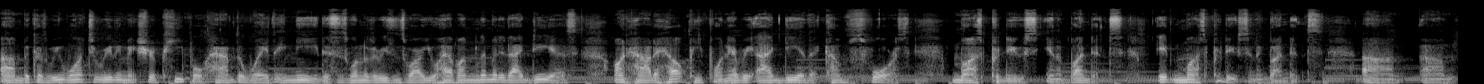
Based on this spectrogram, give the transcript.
Um, because we want to really make sure people have the way they need. This is one of the reasons why you'll have unlimited ideas on how to help people and every idea that comes forth must produce in abundance. It must produce in abundance. Um, um,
